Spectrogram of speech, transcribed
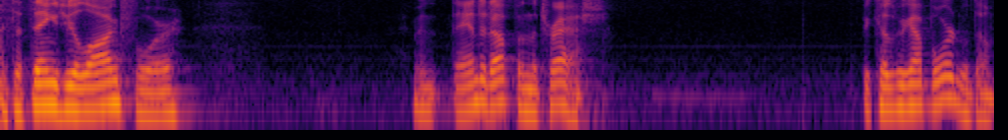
at the things you longed for, I mean, they ended up in the trash because we got bored with them.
